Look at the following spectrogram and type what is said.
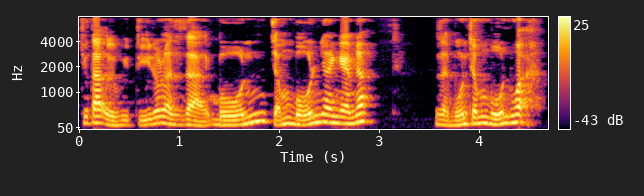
Chúng ta ở vị trí đó là giải 4.4 nha anh em nhé giải 4.4 đúng không ạ?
